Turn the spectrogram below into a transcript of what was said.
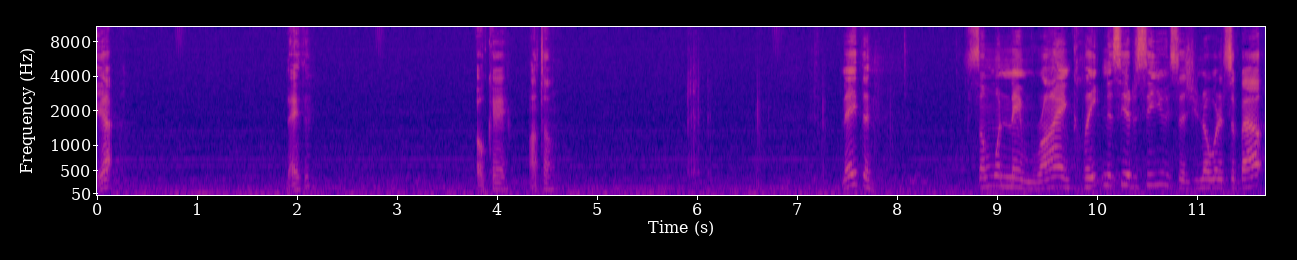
Yeah. Nathan? Okay, I'll tell him. Nathan, someone named Ryan Clayton is here to see you. He says you know what it's about.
